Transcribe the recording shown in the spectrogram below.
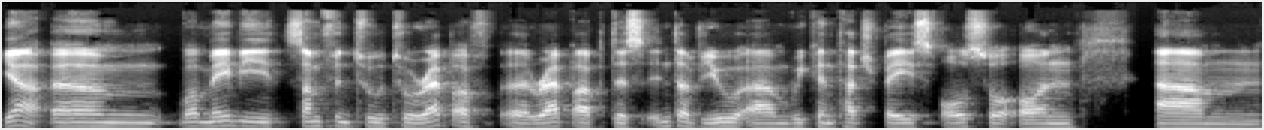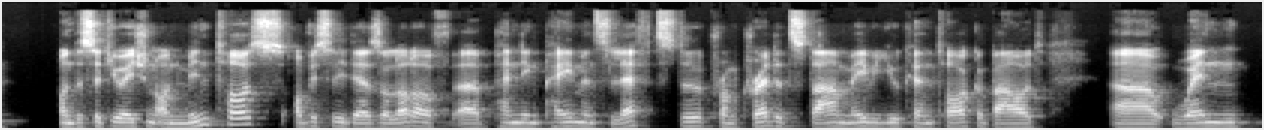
Yeah, um, well, maybe something to to wrap up uh, wrap up this interview. Um, we can touch base also on um, on the situation on Mintos. Obviously, there's a lot of uh, pending payments left still from Creditstar. Maybe you can talk about uh, when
